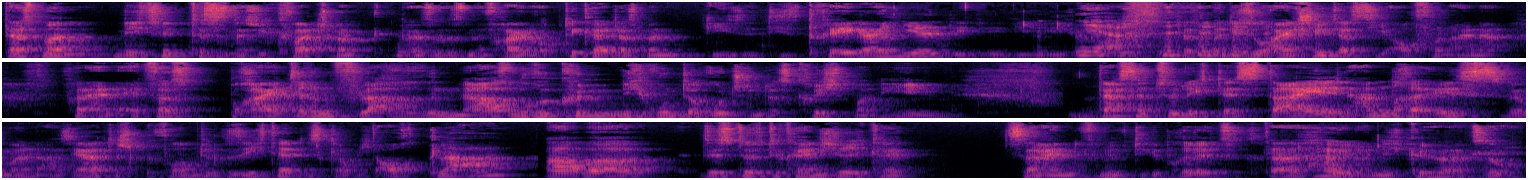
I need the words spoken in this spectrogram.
Dass man nicht findet, das ist natürlich Quatsch, man, das ist eine Frage der Optiker, dass man diese, diese Träger hier, die, die, die ja. dass man die so einstellt, dass sie auch von einer von einem etwas breiteren, flacheren Nasenrücken nicht runterrutschen. Das kriegt man hin. Dass natürlich der Style ein anderer ist, wenn man asiatisch geformte Gesicht hat, ist glaube ich auch klar. Aber das dürfte keine Schwierigkeit sein, eine vernünftige Brille zu. Da habe ich noch nicht gehört. So.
